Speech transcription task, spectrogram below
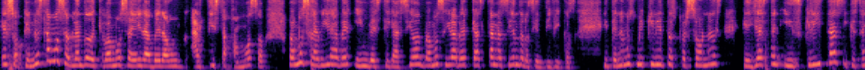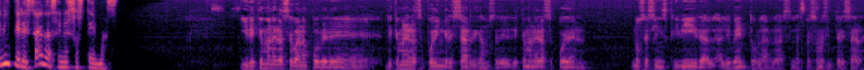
eso, que no estamos hablando de que vamos a ir a ver a un artista famoso, vamos a ir a ver investigación, vamos a ir a ver qué están haciendo los científicos. Y tenemos 1.500 personas que ya están inscritas y que están interesadas en esos temas. ¿Y de qué manera se van a poder, eh, de qué manera se puede ingresar, digamos, de, qué manera se pueden, no sé si inscribir al, evento las, las personas interesadas?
